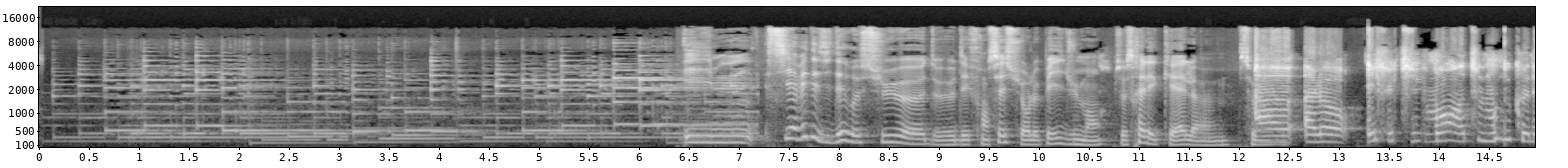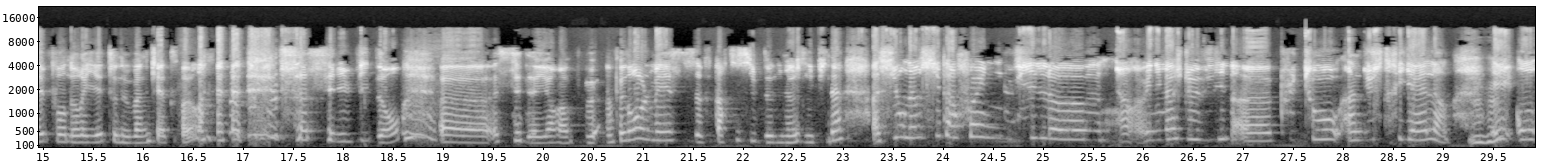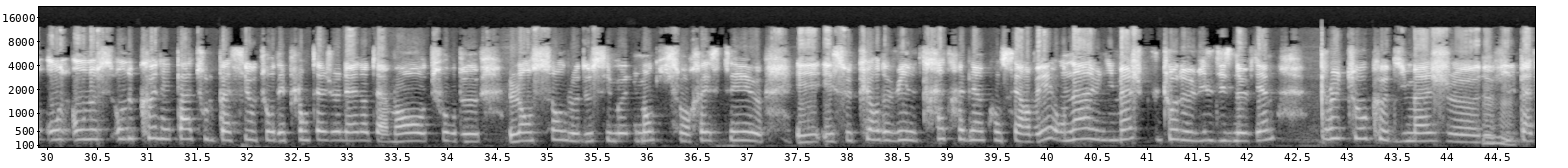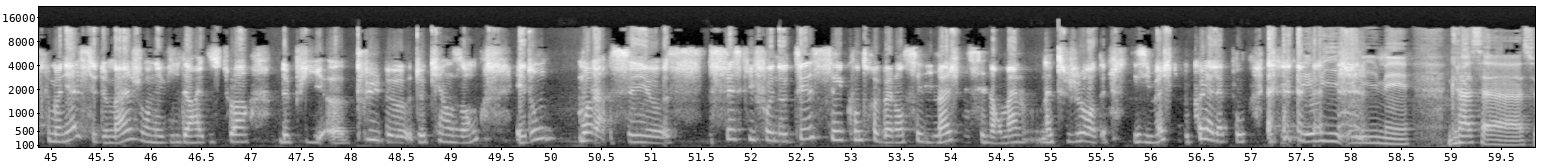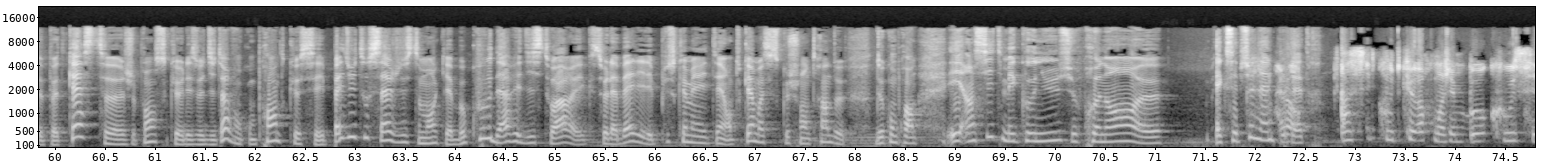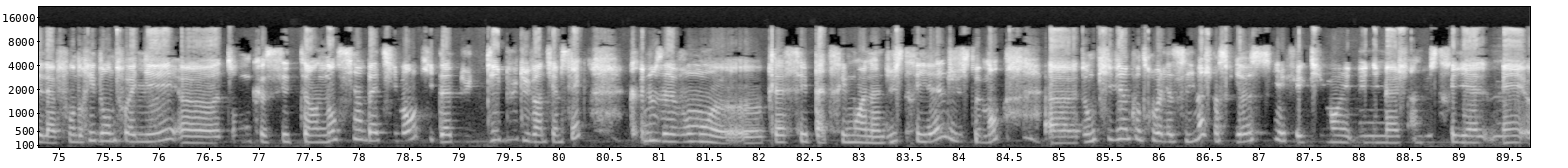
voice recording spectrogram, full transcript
Et hum, s'il y avait des idées reçues euh, de, des Français sur le pays du Mans, ce seraient lesquelles euh, euh, Alors, effectivement, hein, tout le monde nous connaît pour nos rillettes nos 24 heures. ça, c'est évident. Euh, c'est d'ailleurs un peu, un peu drôle, mais ça participe de l'image d'Épinal. Ah, si on a aussi parfois une ville, euh, une image de ville euh, plutôt industrielle, mhm. et on, on, on, ne, on ne connaît pas tout le passé autour des Plantagenets, notamment autour de l'ensemble de ces monuments qui sont restés euh, et, et ce cœur de ville très très bien conservé. On a une image plutôt de ville 19e plutôt que d'images euh, de mhm. ville patrimoniale. C'est dommage, on est ville d'arrêt d'histoire depuis euh, plus de, de 15 ans. Et donc, voilà, c'est euh, c'est ce qu'il faut noter, c'est contrebalancer l'image, mais c'est normal, on a toujours des images qui nous collent à la peau. et oui, oui, mais grâce à ce podcast, je pense que les auditeurs vont comprendre que c'est pas du tout ça justement, qu'il y a beaucoup d'art et d'histoire et que ce label il est plus que mérité. En tout cas, moi c'est ce que je suis en train de, de comprendre. Et un site méconnu, surprenant, exceptionnel peut-être. Un site coup de cœur que moi j'aime beaucoup, c'est la fonderie d'Antoigné. Euh, donc c'est un ancien bâtiment qui date du début du XXe siècle que nous avons euh, classé patrimoine industriel justement. Euh, donc qui vient contrebalancer l'image parce qu'il y a aussi effectivement une image industrielle, mais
